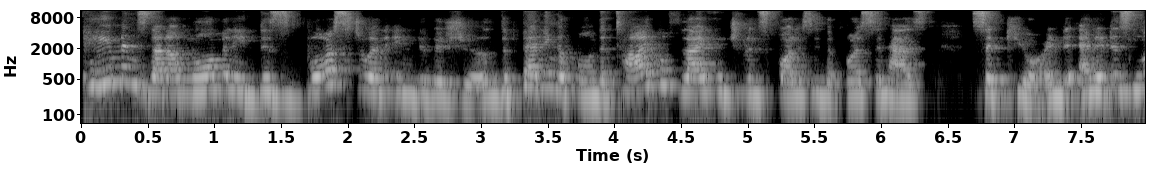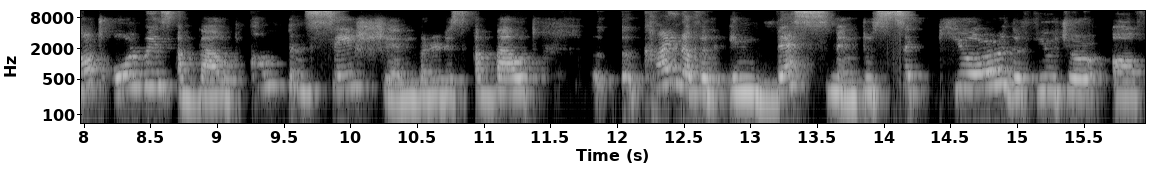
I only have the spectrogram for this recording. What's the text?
payments that are normally disbursed to an individual depending upon the type of life insurance policy the person has secured. And it is not always about compensation, but it is about a kind of an investment to secure the future of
